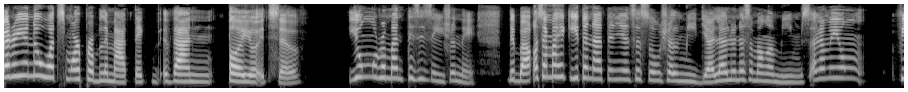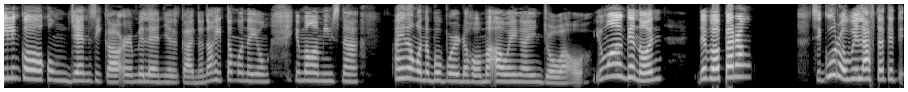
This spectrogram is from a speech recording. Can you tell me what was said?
Pero you know what's more problematic than toyo itself? yung romanticization eh. 'Di ba? Kasi makikita natin 'yan sa social media, lalo na sa mga memes. Alam mo yung feeling ko kung Gen Z ka or millennial ka, no, nakita mo na yung yung mga memes na ay nako, naboboard ako, maaway nga yung jowa ko. Yung mga ganon, ba? Parang siguro we laughed at it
